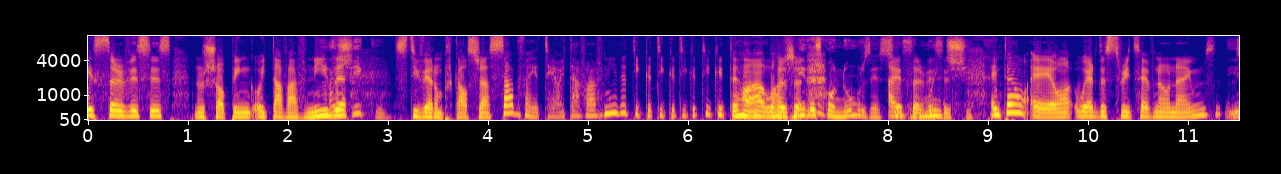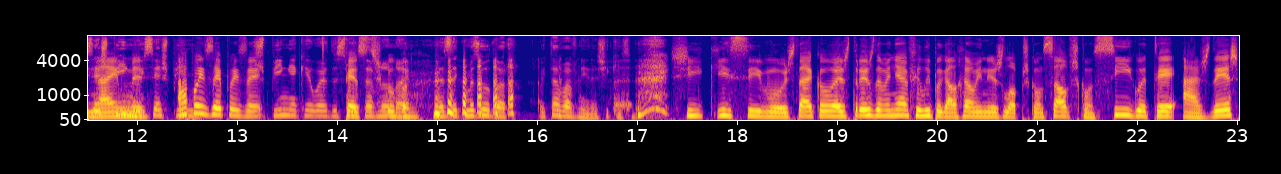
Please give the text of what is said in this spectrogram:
iServices no shopping 8 Avenida. Ai, chique. Se tiver um percalço, já sabe, vai até a 8 Avenida, tica, tica, tica, tica, e tem lá a loja. Avenidas com números é sempre muito chique. Então, é Where the Streets Have No Names. Isso é espinho, isso é espinho. Ah, pois é, pois é. Espinho é que é Where the Streets Peço Have No desculpa. Name. Mas, é- mas eu adoro. Oitava Avenida, chiquíssimo. Chiquíssimo. Está com as 3 da manhã, Filipe Galrão e Inês Lopes Gonçalves, consigo até às 10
